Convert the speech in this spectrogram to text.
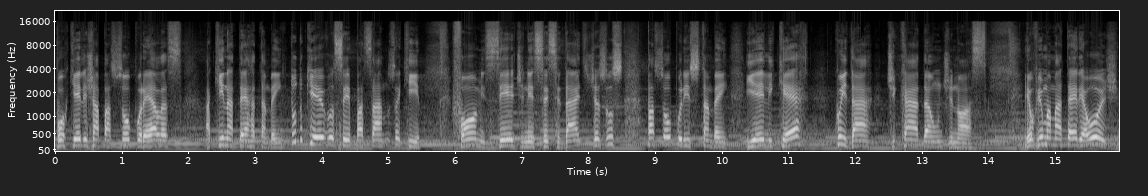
porque ele já passou por elas aqui na terra também. Tudo que eu e você passarmos aqui, fome, sede, necessidade, Jesus passou por isso também e ele quer cuidar de cada um de nós. Eu vi uma matéria hoje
